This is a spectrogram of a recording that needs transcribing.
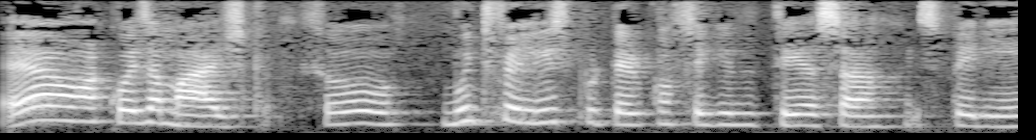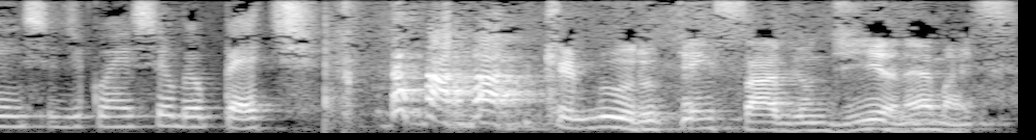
é uma coisa mágica. Sou muito feliz por ter conseguido ter essa experiência de conhecer o meu pet. Canguru, quem sabe um dia, né? Mas.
